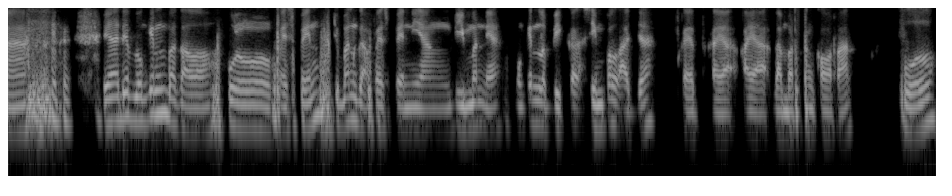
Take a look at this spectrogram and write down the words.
Nah ya dia mungkin bakal full face paint cuman nggak face paint yang demon ya. Mungkin lebih ke simple aja kayak kayak kayak gambar tengkorak full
